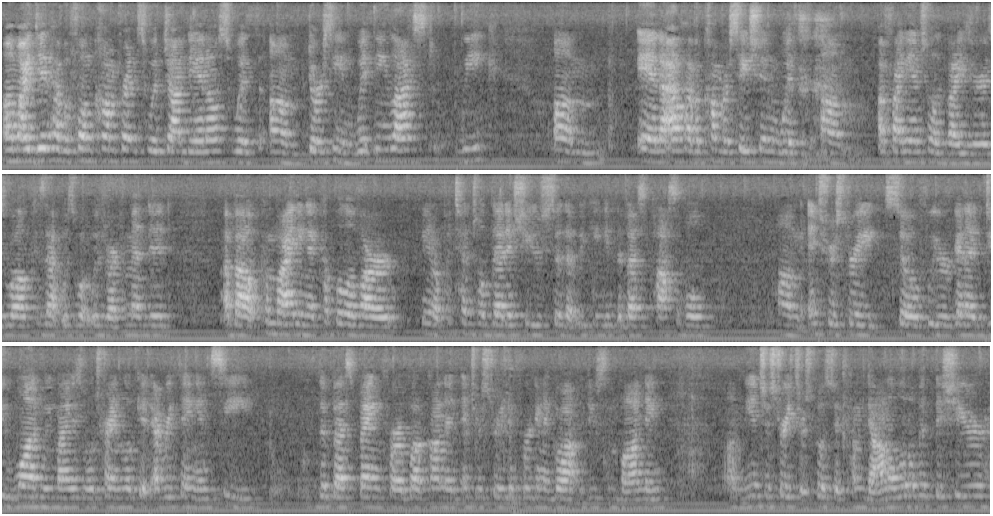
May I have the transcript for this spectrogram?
Um, I did have a phone conference with John Danos with, um, Dorsey and Whitney last week. Um, and I'll have a conversation with, um, a financial advisor as well, cause that was what was recommended about combining a couple of our, you know, potential debt issues so that we can get the best possible, um, interest rate. So if we were gonna do one, we might as well try and look at everything and see the best bang for our buck on an interest rate if we're gonna go out and do some bonding. Um, the interest rates are supposed to come down a little bit this year,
